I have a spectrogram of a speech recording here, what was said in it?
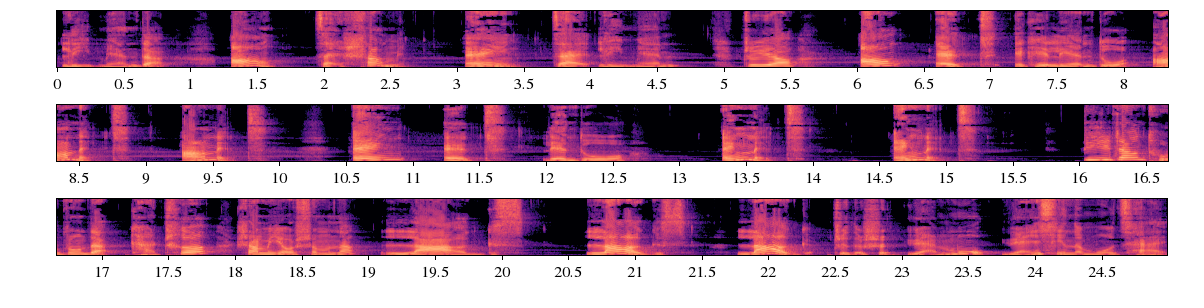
里面的。on 在上面，in 在里面。注意哦，on it 也可以连读 on it，on it，in it 连读 in it。in it。第一张图中的卡车上面有什么呢？logs。logs log 指的是原木、圆形的木材，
